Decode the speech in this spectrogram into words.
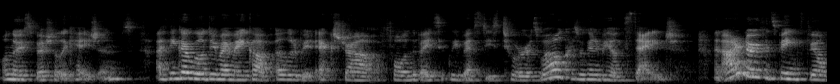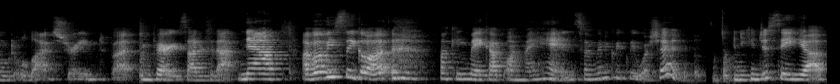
on those special occasions. I think I will do my makeup a little bit extra for the Basically Besties tour as well because we're going to be on stage. And I don't know if it's being filmed or live streamed, but I'm very excited for that. Now, I've obviously got fucking makeup on my hands, so I'm gonna quickly wash it. And you can just see here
